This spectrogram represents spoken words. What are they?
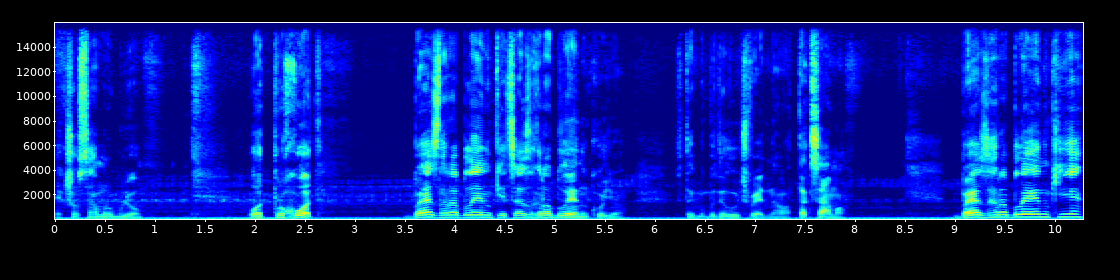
якщо сам роблю. От проход. Без граблинки це з граблинкою. Тебе буде луч видно. От так само. Без граблинки,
